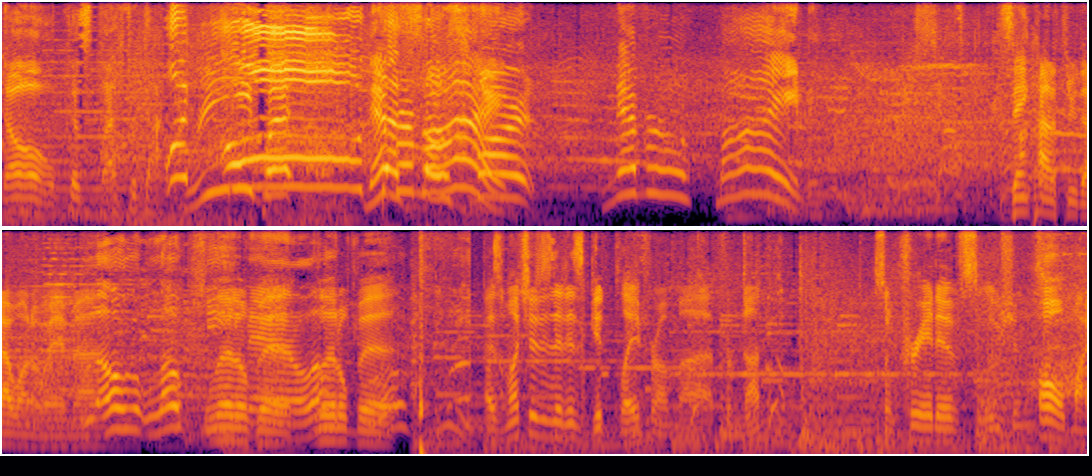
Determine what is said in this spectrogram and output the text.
No, because left foot got What? greedy, Oh, but never that's so mind. smart. Never mind. Zain kind of threw that one away, man. Low, low key, little man. bit, Low- little bit. As much as it is good play from uh, from Nut, some creative solutions. Oh my!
